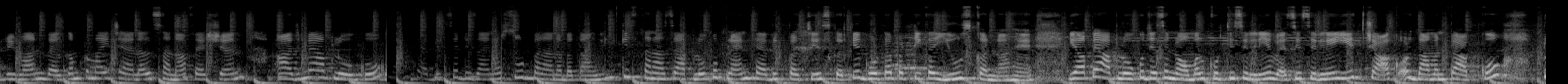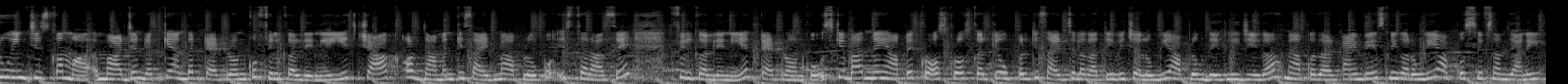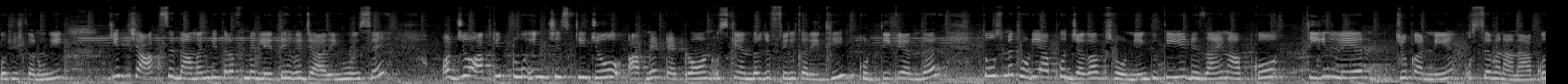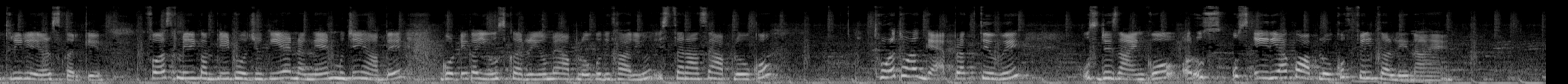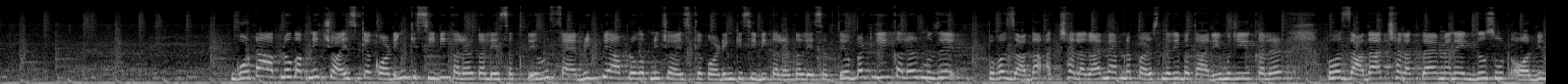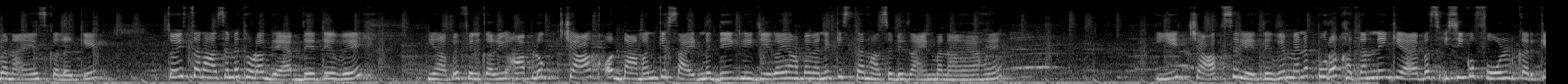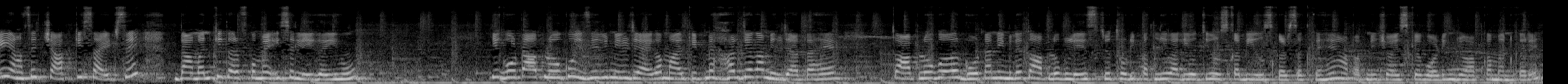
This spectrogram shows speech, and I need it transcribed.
Everyone welcome to my channel Sana fashion आज मैं आप लोगों को फैब्रिक से डिज़ाइनर सूट बनाना बताऊँगी किस तरह से आप लोगों को प्लान फैब्रिक परचेज करके गोटा पट्टी का यूज़ करना है। यहाँ पे आप लोगों को जैसे नॉर्मल कुर्ती सिलनी है, वैसी सिलनी है। ये चाक और दामन पे आपको टू इंचज़ का मार्जिन रख के अंदर टेट्रॉन को फिल कर लेनी है। ये चाक और दामन के साइड में आप लोगों को इस तरह से फिल कर लेनी है टेट्रॉन को। उसके बाद मैं यहाँ पे क्रॉस क्रॉस करके ऊपर की साइड से लगाती हुई चलूँगी। आप लोग देख लीजिएगा। मैं आपका ज़्यादा टाइम वेस्ट नहीं करूँगी। आपको सिर्फ़ समझाने की कोशिश करूँगी कि चाक से दामन की तरफ़ मैं लेते हुए जा रही हूँ इसे। और जो आपकी टू इंचज़ की जो आपने टेट्रॉन उसके अंदर जो फिल करी थी, कुर्ती के अंदर तो उसमें थोड़ी आपको जगह छोड़नी है, क्योंकि ये डिज़ाइन आपको तीन लेयर जो करनी है, उससे बनाना है आपको थ्री लेयर्स करके। फ़र्स्ट मेरी कंप्लीट हो चुकी है एंड अगेन मुझे यहाँ पे गोटे का यूज़ कर रही हूँ, मैं आप लोगों को दिखा रही हूँ। इस तरह से आप लोगों को थोड़ा थोड़ा गैप रखते हुए उस डिज़ाइन को और उस उस एरिया को आप लोगों को फिल कर लेना है। गोटा, आप लोग अपनी चॉइस के अकॉर्डिंग किसी भी कलर का ले सकते हो। फैब्रिक भी आप लोग अपनी चॉइस के अकॉर्डिंग किसी भी कलर का ले सकते हो। बट ये कलर मुझे बहुत ज़्यादा अच्छा लगा है। मैं अपना पर्सनली बता रही हूँ, मुझे ये कलर बहुत ज़्यादा अच्छा लगता है। मैंने एक दो सूट और भी बनाए हैं इस कलर के। तो इस तरह से मैं थोड़ा गैप देते हुए यहाँ पे फिल कर रही हूँ। आप लोग चाक और दामन के साइड में देख लीजिएगा, यहाँ पे मैंने किस तरह से डिज़ाइन बनाया है। ये चाक से लेते हुए मैंने पूरा ख़त्म नहीं किया है, बस इसी को फोल्ड करके यहाँ से चाक की साइड से दामन की तरफ़ को मैं इसे ले गई हूँ। ये गोटा आप लोगों को इजीली मिल जाएगा मार्केट में हर जगह मिल जाता है। तो आप लोगों को अगर गोटा नहीं मिले तो आप लोग लेस जो थोड़ी पतली वाली होती है उसका भी यूज़ कर सकते हैं। आप अपनी चॉइस के अकॉर्डिंग जो आपका मन करे।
